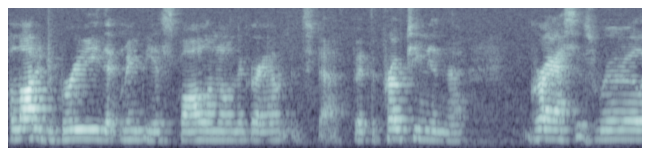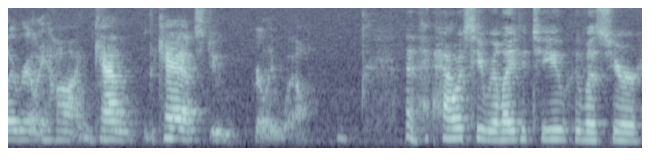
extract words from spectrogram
a lot of debris that maybe has fallen on the ground and stuff. But the protein in the grass is really really high, and cattle the calves do really well. And how is he related to you? Who was your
